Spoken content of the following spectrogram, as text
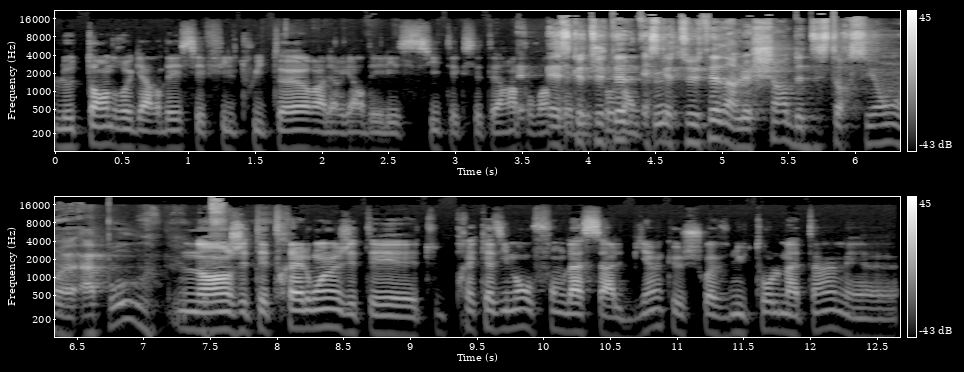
le temps de regarder ses fils Twitter, aller regarder les sites, etc. pour voir Est-ce que, tu étais, est-ce que tu étais dans le champ de distorsion euh, Apple? Non, j'étais très loin, j'étais près quasiment au fond de la salle, bien que je sois venu tôt le matin, mais euh,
